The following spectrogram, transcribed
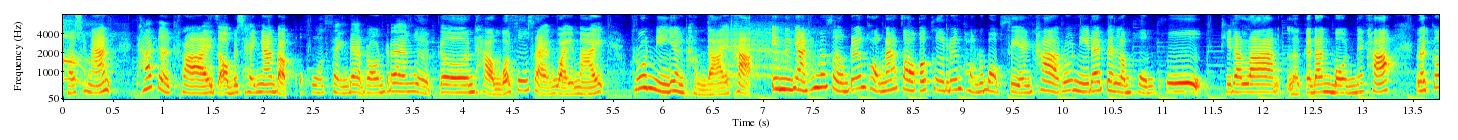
เพราะฉะนั้นถ้าเกิดใครจะเอาไปใช้งานแบบโอ้โหแสงแดดร้อนแรงเหลือเกิน ถามว่าสู้แสงไหวไหม รุ่นนี้ยังทำได้ค่ะ อีกหนึ่งอย่างที่มาเสริมเรื่องของหน้าจอก็คือเรื่องของระบบเสียงค่ะ รุ่นนี้ได้เป็นลำโพงคู่ที่ด้านล่างแล้วก็ด้านบนนะคะ แล้วก็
